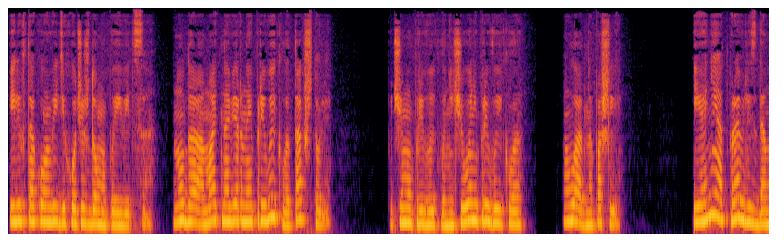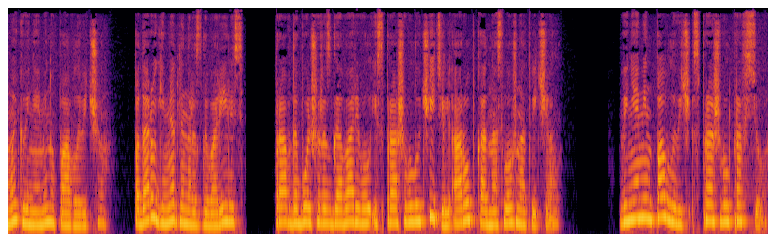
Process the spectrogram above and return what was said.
Или в таком виде хочешь дома появиться? Ну да, мать, наверное, привыкла, так что ли?» «Почему привыкла? Ничего не привыкла. Ну ладно, пошли». И они отправились домой к Вениамину Павловичу. По дороге медленно разговорились. Правда, больше разговаривал и спрашивал учитель, а робко односложно отвечал. Вениамин Павлович спрашивал про все.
